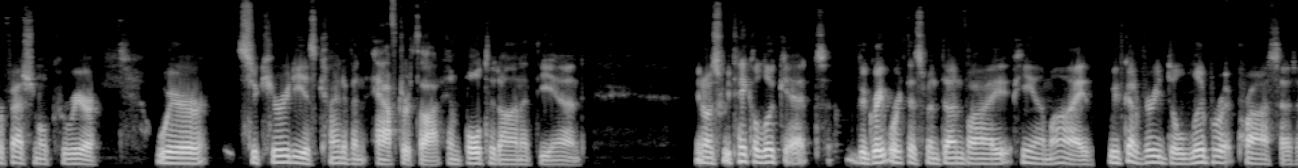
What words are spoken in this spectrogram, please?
professional career where security is kind of an afterthought and bolted on at the end you know, as we take a look at the great work that's been done by PMI, we've got a very deliberate process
